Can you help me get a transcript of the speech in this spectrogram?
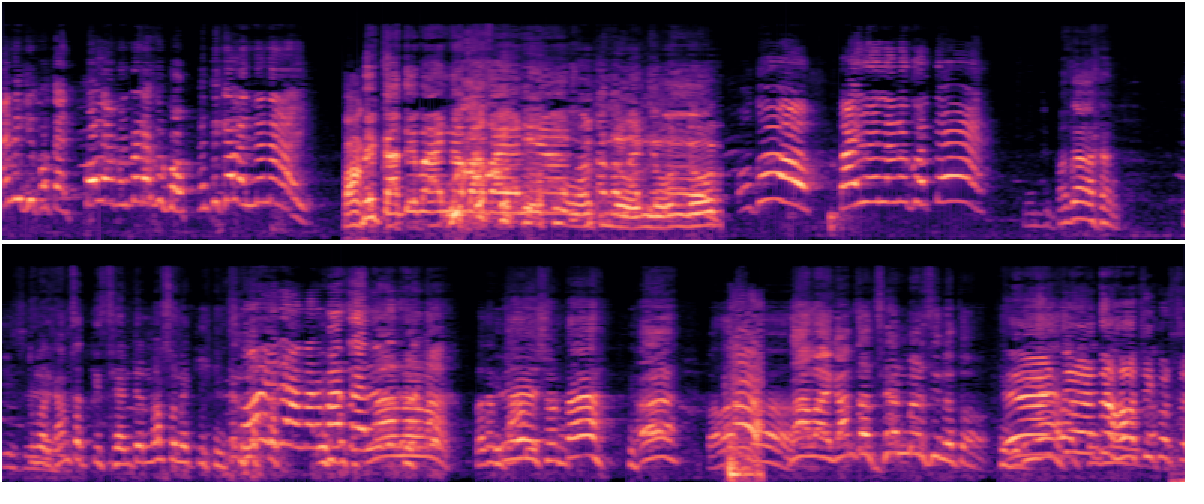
আমি কি করতাই কলে আমার বেড়া করব এতে গেল না নাই? বিকা ভাই না বাবা এনিয়া No, no, no. ওগো বাইরে এলা না করতে। বাজার তোমার গামছাত কি সেন্টেন মারছো নাকি? আমার না না না। রে সর্দা। হ্যাঁ? না লাই গামছা সেন মারছি না তো। এই যে এটা হচি করছে।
